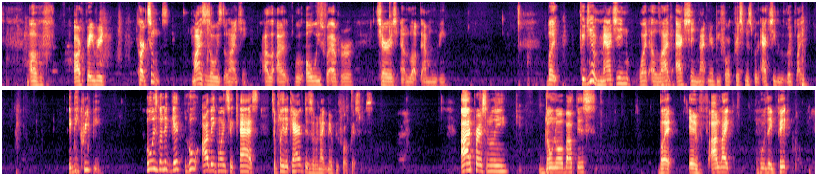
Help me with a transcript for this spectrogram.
of our favorite cartoons. Mine is always The Lion King. I, I will always forever cherish and love that movie. But could you imagine what a live action Nightmare Before Christmas would actually look like? It'd be creepy. Who is going to get? Who are they going to cast to play the characters of A Nightmare Before Christmas? I personally don't know about this, but if I like who they pick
